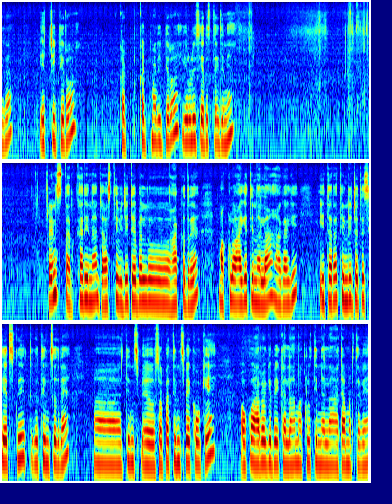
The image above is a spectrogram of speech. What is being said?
ಈಗ ಹೆಚ್ಚಿಟ್ಟಿರೋ, ಕಟ್ ಕಟ್ ಮಾಡಿಟ್ಟಿರೋ ಈರುಳ್ಳಿ ಸೇರಿಸ್ತಾ ಇದ್ದೀನಿ. ಫ್ರೆಂಡ್ಸ್, ತರಕಾರಿನ ಜಾಸ್ತಿ ವೆಜಿಟೇಬಲ್ಲು ಹಾಕಿದ್ರೆ ಮಕ್ಕಳು ಹಾಗೆ ತಿನ್ನಲ್ಲ. ಹಾಗಾಗಿ ಈ ಥರ ತಿಂಡಿ ಜೊತೆ ಸೇರಿಸಿ ತಿನ್ಸಿದ್ರೆ ತಿನ್ಸ್ ಸ್ವಲ್ಪ ತಿನ್ನಿಸ್ಬೇಕು ಅವಕ್ಕೆ ಅವಕ್ಕೂ ಆರೋಗ್ಯ ಬೇಕಲ್ಲ ಮಕ್ಕಳು ತಿನ್ನಲ್ಲ ಹಠ ಮಾಡ್ತವೆ.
